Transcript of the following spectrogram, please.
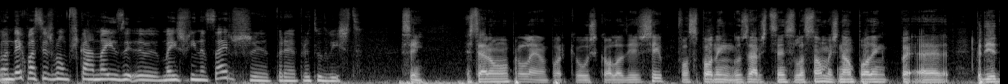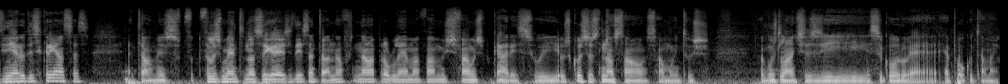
onde é que vocês vão buscar meios, eh, meios financeiros eh, para, para tudo isto? Sim. Este era um problema, porque a escola diz, sim, vocês podem usar esta instalação, mas não podem eh, pedir dinheiro das crianças. Então, mas felizmente a nossa igreja disse, então, não, não há problema, vamos, vamos pegar isso. E os custos não são, são muitos. Alguns lanches e seguro é, é pouco também.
